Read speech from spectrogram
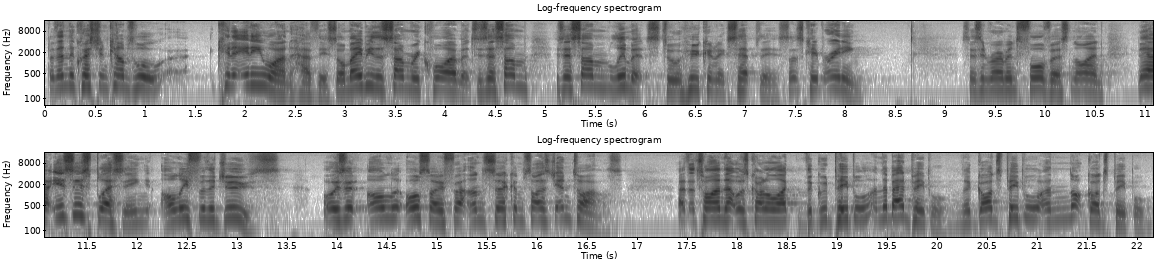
But then the question comes well, can anyone have this? Or maybe there's some requirements. Is there some, is there some limits to who can accept this? Let's keep reading. It says in Romans 4, verse 9 Now, is this blessing only for the Jews? Or is it also for uncircumcised Gentiles? At the time, that was kind of like the good people and the bad people, the God's people and not God's people.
